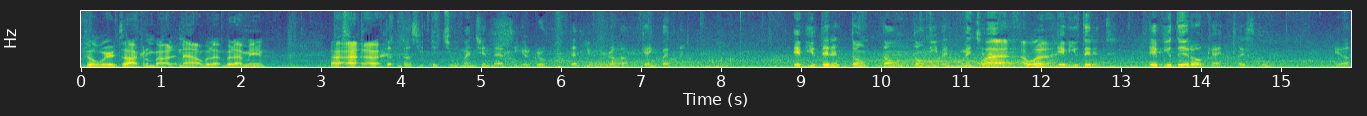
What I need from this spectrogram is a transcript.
Feel weird talking about it now, but I- but I mean, Does, I, I, does- does did you mention that to your girl that you were uh, gang back then? If you didn't, don't don't don't even mention well, it. I, If you didn't, if you did, okay, it's cool. Yeah.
